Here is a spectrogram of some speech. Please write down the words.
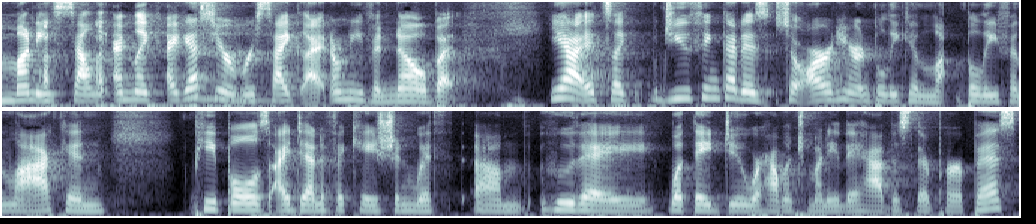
money selling. I'm like, I guess you're recycling. I don't even know, but yeah, it's like, do you think that is so? Our inherent belief in belief in lack and people's identification with um, who they, what they do, or how much money they have is their purpose.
